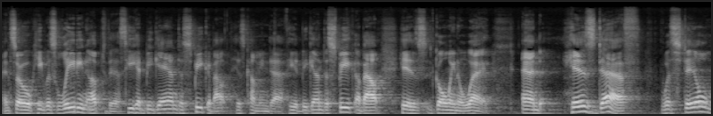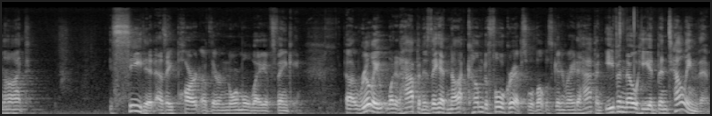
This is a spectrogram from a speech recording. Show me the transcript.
And so he was leading up to this. He had began to speak about his coming death. He had begun to speak about his going away. And his death was still not seated as a part of their normal way of thinking. Uh, really, what had happened is they had not come to full grips with what was getting ready to happen, even though he had been telling them.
